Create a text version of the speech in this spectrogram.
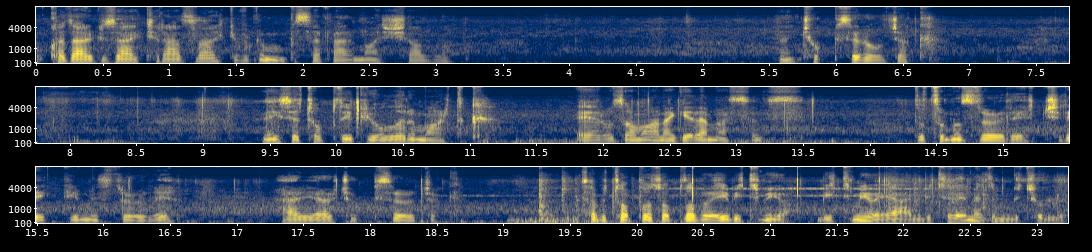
O kadar güzel kiraz var ki bugün bu sefer maşallah. Yani çok güzel olacak. Neyse toplayıp yollarım artık. Eğer o zamana gelemezseniz. Dutumuz da öyle, çilekliğimiz de öyle. Her yer çok güzel olacak. Tabi topla topla burayı bitmiyor. Bitmiyor yani bitiremedim bir türlü.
